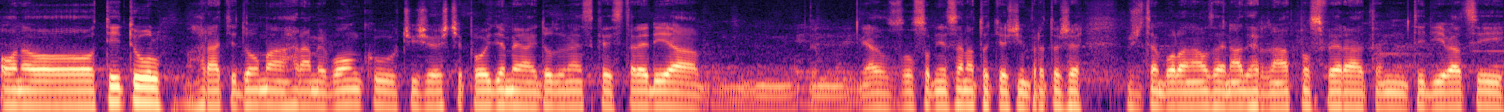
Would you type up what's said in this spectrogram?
ono titul, hráte doma, hráme vonku, čiže ešte pôjdeme aj do Dunajskej stredy a mm, ja osobne sa na to teším, pretože vždy tam bola naozaj nádherná atmosféra, tam tí diváci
